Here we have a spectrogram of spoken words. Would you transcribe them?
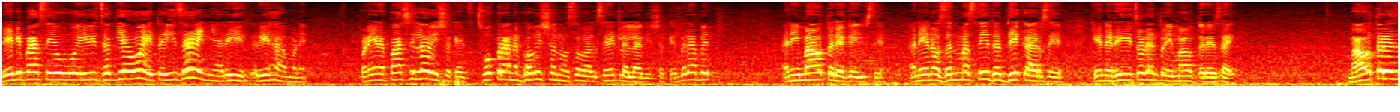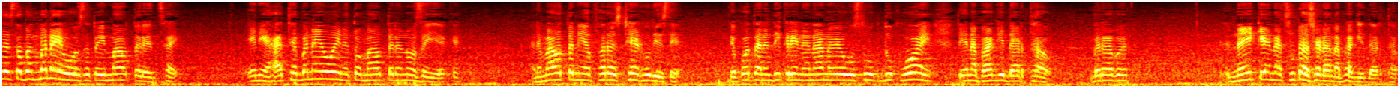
એની પાસે એવું એવી જગ્યા હોય તો એ જાય અહીંયા રી, રિહામણે. પણ એને પાછી લાવી શકાય. છોકરાને ભવિષ્યનો સવાલ છે એટલે લાવી શકાય. બરાબર? અને એ માવતરે ગઈ છે. અને એનો જન્મ સિદ્ધ અધિકાર છે કે એને રી ચડે ને તો એ માવતરે જાય. માવતરે જે સંબંધ બનાવ્યો હશે તો એ માવતરે જ થાય. એની હાથે બનાવ્યો હોય ને તો માવતરે ન જઈ શકે. અને માવતરની ફરજ ઠેઠ સુધી છે કે પોતાની દીકરીને નાનું એવું સુખ દુઃખ હોય તો એના ભાગીદાર થાવ. બરાબર? નહીં કે એના છૂટાછેડાના ભાગીદાર થાવ.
